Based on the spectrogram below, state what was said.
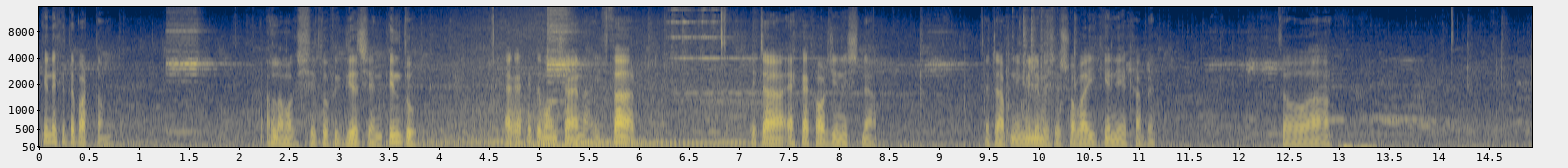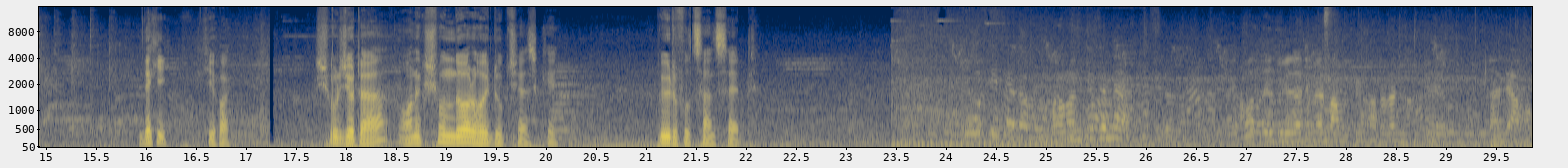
কিনে খেতে পারতাম। আল্লাহ আমাকে সে তফিক দিয়েছেন। কিন্তু একা খেতে মন চায় না, ইফতার, এটা একা খাওয়ার জিনিস না। এটা আপনি মিলেমিশে সবাইকে নিয়ে খাবেন। তো দেখি কি হয়। সূর্যটা অনেক সুন্দর হয়ে ডুবছে আজকে। বিউটিফুল সানসেট আমার তো দুই হাজার ডিমের মামুকে সাত হাজার নিচ্ছে তাহলে আমার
